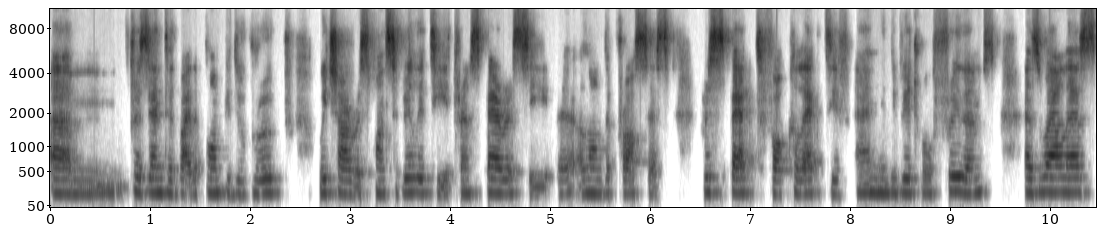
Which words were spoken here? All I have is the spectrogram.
um, presented by the Pompidou Group, which are responsibility, transparency uh, along the process, respect for collective and individual freedoms, as well as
